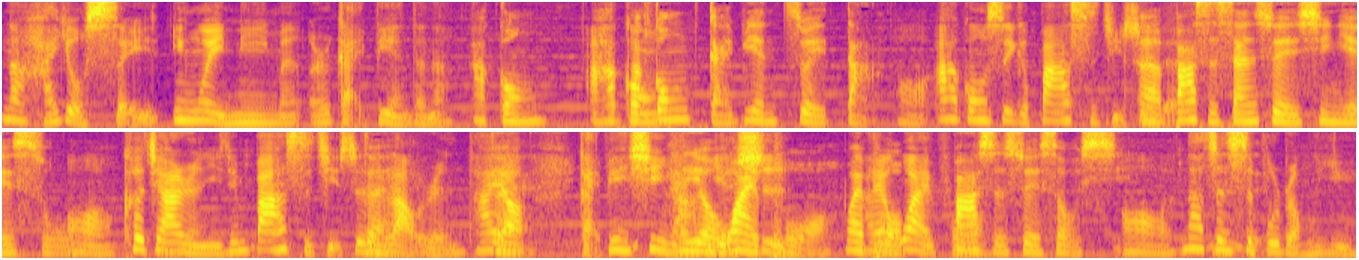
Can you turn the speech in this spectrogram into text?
那还有谁因为你们而改变的呢？阿公，阿公。阿公改变最大，哦，阿公是一个八十几岁八十三岁信耶稣，哦，客家人已经八十几岁的老人，他对要改变信仰，还有外婆，外婆外婆。八十岁受洗。哦，那真是不容易。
